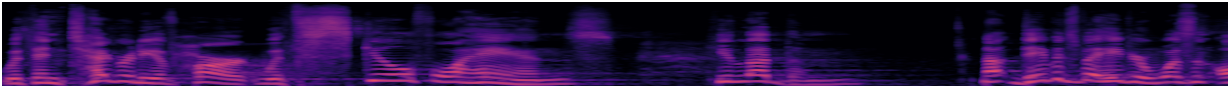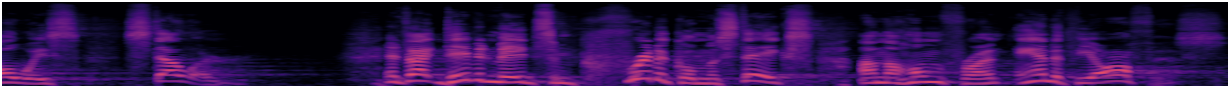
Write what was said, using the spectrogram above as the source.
with integrity of heart, with skillful hands, he led them. Now, David's behavior wasn't always stellar. In fact, David made some critical mistakes on the home front and at the office.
